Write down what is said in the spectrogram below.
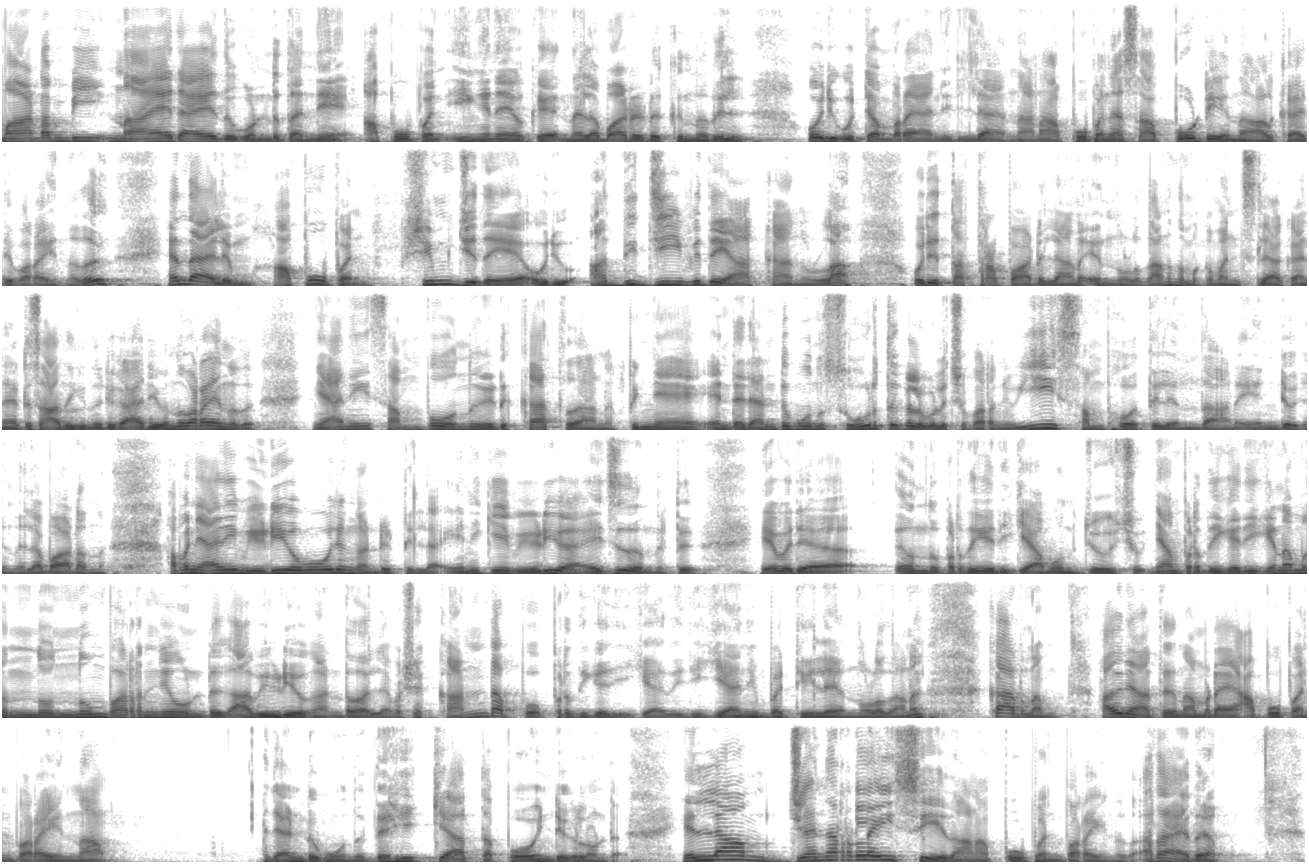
മാടമ്പി നായരായതുകൊണ്ട് തന്നെ അപ്പൂപ്പൻ ഇങ്ങനെയൊക്കെ നിലപാടെടുക്കുന്നതിൽ ഒരു കുറ്റം പറയാനില്ല എന്നാണ് അപ്പൂപ്പനെ സപ്പോർട്ട് ചെയ്യുന്ന ആൾക്കാർ പറയുന്നത്. എന്തായാലും അപ്പൂപ്പൻ ഷിംജിതയെ ഒരു അതിജീവിതയാക്കാനുള്ള ഒരു തത്രപ്പാടിലാണ് എന്നുള്ളതാണ് നമുക്ക് മനസ്സിലാക്കാനായിട്ട് സാധിക്കുന്ന ഒരു കാര്യം എന്ന് പറയുന്നത്. ഞാൻ ഈ സംഭവം ഒന്നും എടുക്കാത്തതാണ്. പിന്നെ എന്റെ രണ്ട് മൂന്ന് സുഹൃത്തുക്കൾ വിളിച്ച് പറഞ്ഞു ഈ സംഭവത്തിൽ എന്താണ് എന്റെ ഒരു നിലപാടെന്ന്? അപ്പോൾ ഞാൻ ഈ വീഡിയോ പോലും കണ്ടിട്ടില്ല. എനിക്ക് ഈ വീഡിയോ അയച്ചു തന്നിട്ട് ഇവർ ഒന്ന് പ്രതികരിക്കാമോ എന്ന് ചോദിച്ചു. ഞാൻ പ്രതികരിക്കണം എന്നൊന്നും പറഞ്ഞുകൊണ്ട് ആ വീഡിയോ കണ്ടതല്ല. പക്ഷേ കണ്ടപ്പോൾ പ്രതികരിക്കാതിരിക്കാനും പറ്റിയില്ല എന്നുള്ളതാണ് കാരണം. അതിനകത്ത് നമ്മുടെ അപ്പൂപ്പൻ പറയുന്ന രണ്ട് മൂന്ന് ദഹിക്കാത്ത പോയിന്റുകളുണ്ട്. എല്ലാം ജനറലൈസ് ചെയ്താണ് അപ്പൂപ്പൻ പറയുന്നത്. അതായത്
